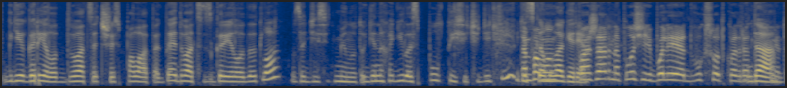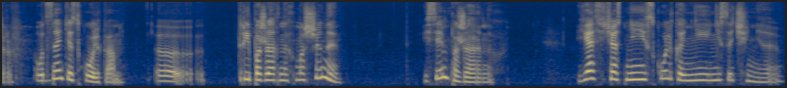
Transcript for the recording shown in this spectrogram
где горело 26 палаток, да, и 20 сгорело дотла за 10 минут, где находилось полтысячи детей в Там, детском лагере. пожар на площади более 200 квадратных да. метров. Вот знаете сколько? Э, три пожарных машины и семь пожарных. Я сейчас ни нисколько не, не сочиняю.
